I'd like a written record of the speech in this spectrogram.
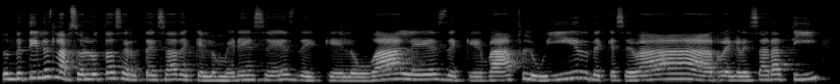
donde tienes la absoluta certeza de que lo mereces, de que lo vales, de que va a fluir, de que se va a regresar a ti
